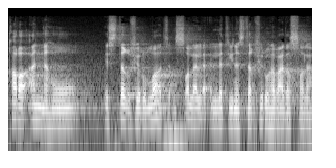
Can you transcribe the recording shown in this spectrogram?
قرأ أنه استغفر الله الصلاة التي نستغفرها بعد الصلاة.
